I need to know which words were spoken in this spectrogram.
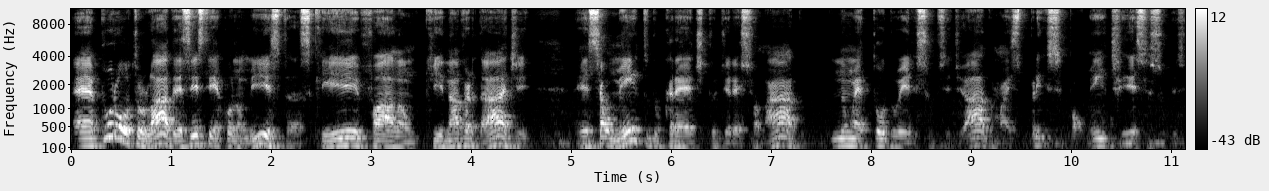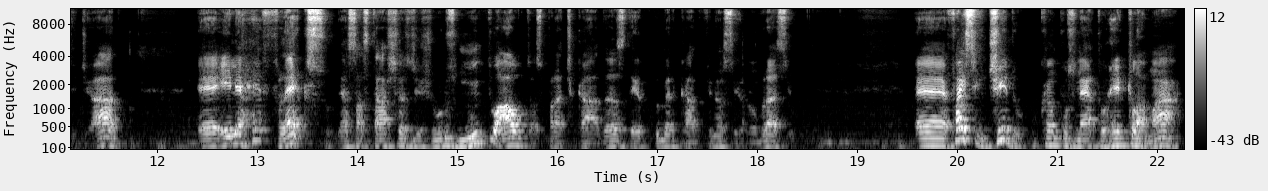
É, por outro lado, existem economistas que falam que, na verdade, esse aumento do crédito direcionado não é todo ele subsidiado, mas principalmente esse subsidiado, é, ele é reflexo dessas taxas de juros muito altas praticadas dentro do mercado financeiro no Brasil. É, faz sentido o Campos Neto reclamar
